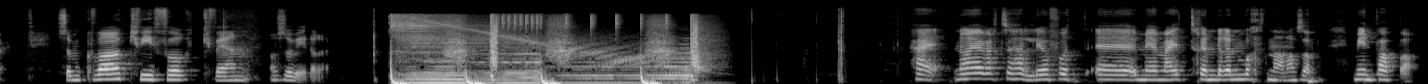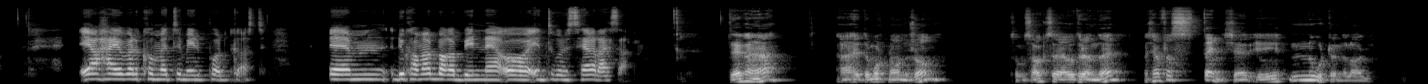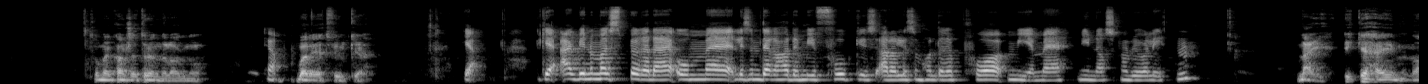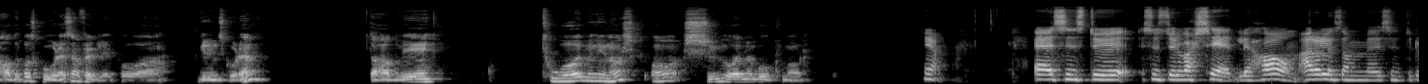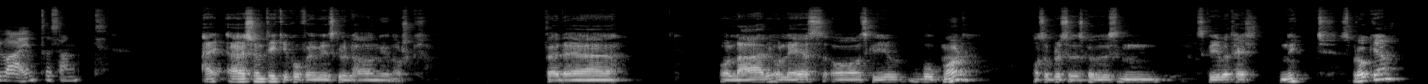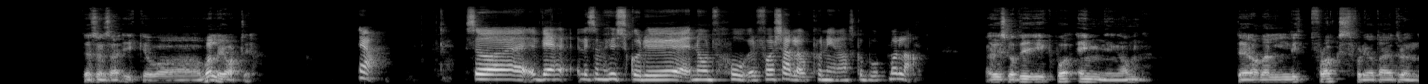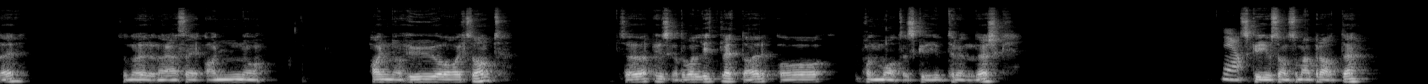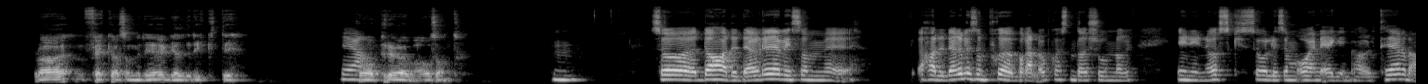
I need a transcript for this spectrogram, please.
som hva, hvorfor, kven osv. Hei, nå har jeg vært så heldig å fått eh, med meg trønderen Morten Andersson, min pappa. Ja, hei og velkommen til min podkast. Um, du kan vel bare begynne å introdusere deg selv? Det kan jeg. Jeg heter Morten Andersson. Som sagt så er jeg jo trønder. Jeg kommer fra Steinkjer i Nord-Trøndelag. Som er kanskje Trøndelag nå. Ja. Bare ett fylke. Ja. Ok, Jeg begynner med å spørre deg om eh, liksom, dere hadde mye fokus, eller liksom holdt dere på mye med nynorsk når du var liten? Nei, ikke hjemme. Jeg hadde på skole, selvfølgelig, på grunnskolen. Da hadde vi to år med nynorsk og sju år med bokmål. Ja. Eh, syns, du, syns du det var kjedelig harm, eller liksom, eh, syns du det var interessant? Nei, jeg skjønte ikke hvorfor vi skulle ha nynorsk. For det å lære å lese og skrive bokmål, og så plutselig skal du skrive et helt nytt språk igjen, det syns jeg ikke var veldig artig. Ja. Så liksom, husker du noen hovedforskjeller på nynorsk og bokmål, da? Jeg husker at de gikk på endingene. Der hadde jeg litt flaks fordi at jeg er trønder. Så nå hører jeg når jeg sier and og han og hun og alt sånt. Så jeg husker at det var litt lettere å på en måte skrive trøndersk. Ja. Skrive sånn som jeg prater. For da fikk jeg som regel riktig ja. på prøver og sånt. Mm. Så da hadde dere liksom eh, Hadde dere liksom prøver eller presentasjoner i nynorsk så liksom, og en egen karakter, da?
